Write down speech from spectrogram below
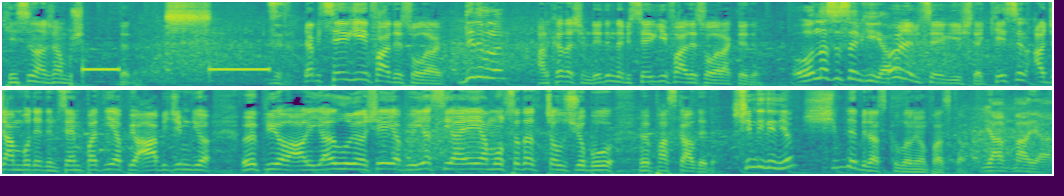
Kesin ajan bu dedim. Dedim. Ya bir sevgi ifadesi olarak. Dedim lan? Arkadaşım dedim de bir sevgi ifadesi olarak dedim. O nasıl sevgi ya? Öyle bir sevgi işte. Kesin acan bu dedim. Sempati yapıyor. Abicim diyor. Öpüyor. ay- Alıyor. Şey yapıyor. Ya CIA ya Mossad'da çalışıyor bu e, Pascal dedim. Şimdi dinliyorum. Şimdi de biraz kullanıyorum Pascal. Yapma ya.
